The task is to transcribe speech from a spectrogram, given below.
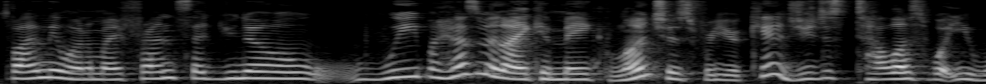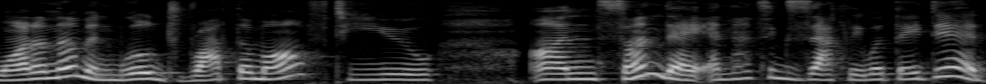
Finally one of my friends said you know we my husband and i can make lunches for your kids. You just tell us what you want on them and we'll drop them off to you on Sunday. And that's exactly what they did.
